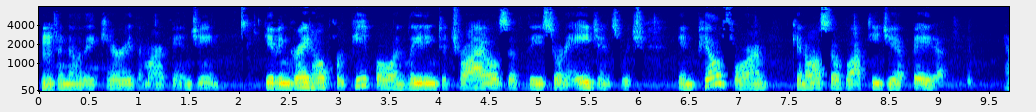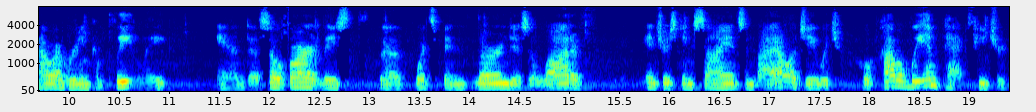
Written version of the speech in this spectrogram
hmm. even though they carried the Marfan gene, giving great hope for people and leading to trials of these sort of agents, which in pill form can also block TGF beta, however, incompletely. And uh, so far, at least, uh, what's been learned is a lot of interesting science and biology, which will probably impact future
